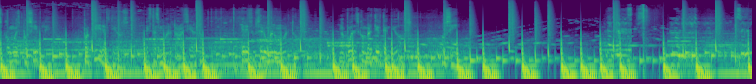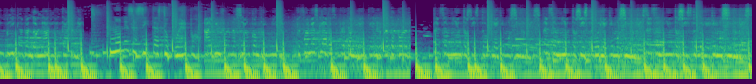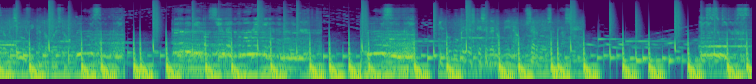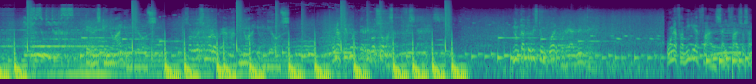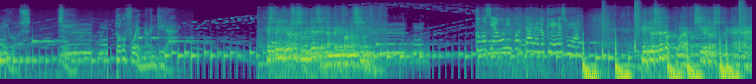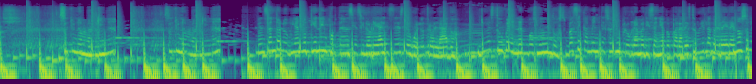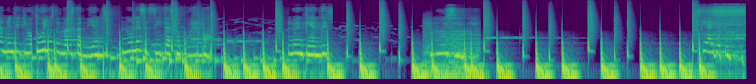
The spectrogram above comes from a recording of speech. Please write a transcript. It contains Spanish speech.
Dios, ¿cómo es posible? ¿Por qué eres Dios? Estás muerto, ¿no es cierto? Eres un ser humano muerto. No puedes convertirte en Dios, ¿o sí? Morir solo implica abandonar la carne. No necesitas tu cuerpo. Hay información comprimida que fue mezclada emociones. Pensamientos, historia y emociones. ¿Pero qué significa todo esto? Muy simple. Puedo vivir por siempre como una entidad anónima. Muy simple. ¿Y cómo crees que se denomina un ser de esa clase? Es un dios. Es un dios. Pero es que no hay un dios. Solo es un holograma no hay un dios. Una figura de ribosomas artificiales. Nunca tuviste un cuerpo realmente. Una familia falsa y falsos amigos. Sí, todo fue una mentira. Es peligroso someterse a tanta información. Como si aún importara lo que es real. En tu estado actual, por cierto, te sobrecargarás. ¿Soy una máquina? ¿Soy una máquina? Pensándolo bien no tiene importancia si lo real es este o el otro lado. Yo estuve en ambos mundos. Básicamente soy un programa diseñado para destruir la barrera. No solamente yo, tú y los demás también. No necesitas tu cuerpo. ¿Lo entiendes? Muy simple. ¿Qué hay de ti?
